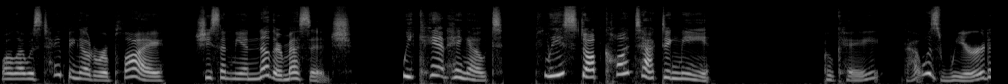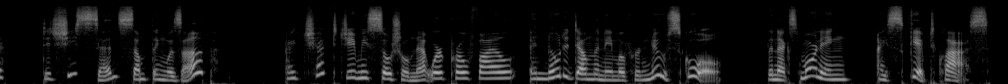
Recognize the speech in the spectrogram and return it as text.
While I was typing out a reply, she sent me another message. We can't hang out. Please stop contacting me. Okay, that was weird. Did she sense something was up? I checked Jamie's social network profile and noted down the name of her new school. The next morning, I skipped class,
